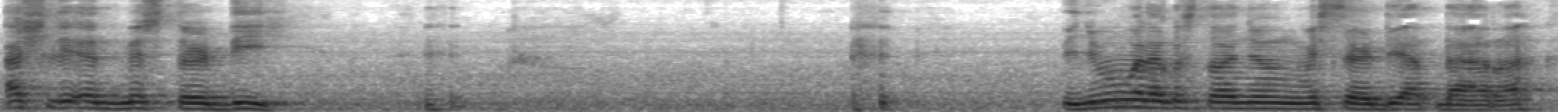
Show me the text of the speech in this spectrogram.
Ashley and Mr. D. Hindi mo ba yung Mr. D at Dara?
